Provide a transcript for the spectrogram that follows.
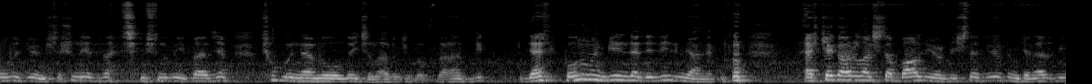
onu diyorum işte şunu izah edeceğim, şunu izah edeceğim. Çok önemli olduğu için arıcı dostlar. Hani bir ders konumun birinde dediydim yani. Erkek arılar işte bal yiyordu. İşte diyordum genel bir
